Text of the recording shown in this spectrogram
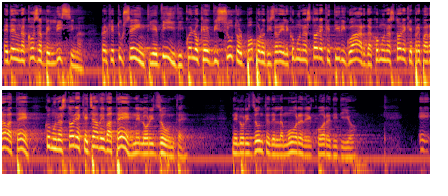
Ed è una cosa bellissima, perché tu senti e vivi quello che è vissuto il popolo di Israele come una storia che ti riguarda, come una storia che preparava te, come una storia che già aveva te nell'orizzonte nell'orizzonte dell'amore del cuore di Dio. E,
